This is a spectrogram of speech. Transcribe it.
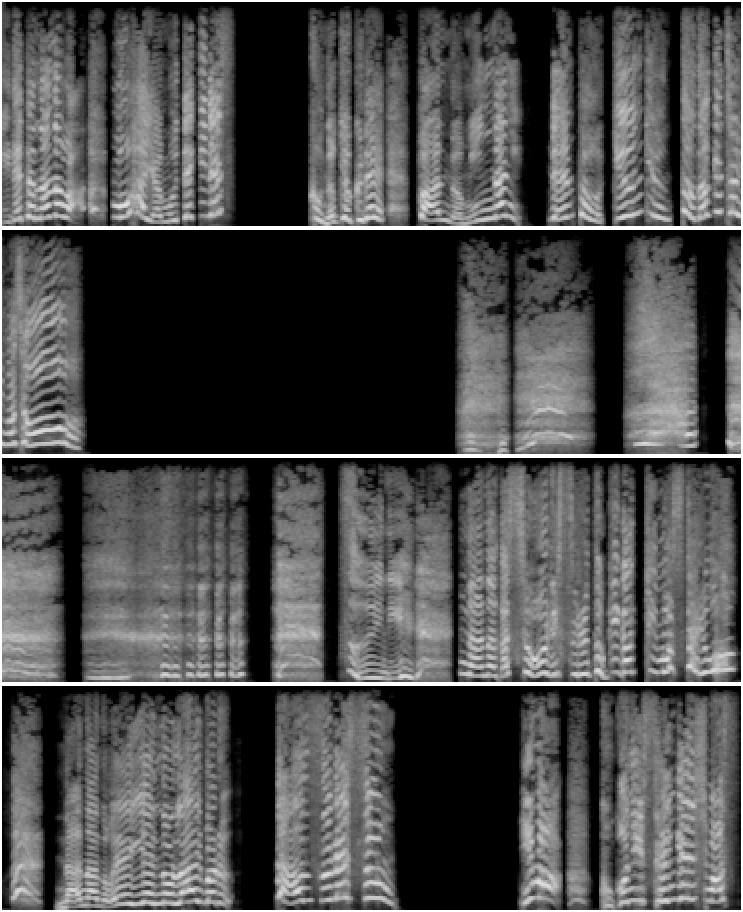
に入れたナナはもはや無敵ですこの曲でフ。ァンのみんなに電波をキュンキュン届けちゃいましょうついに、ナナが勝利する時が来ましたよ。ナナの永遠のライバル、ダンスレッスン今、ここに宣言します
